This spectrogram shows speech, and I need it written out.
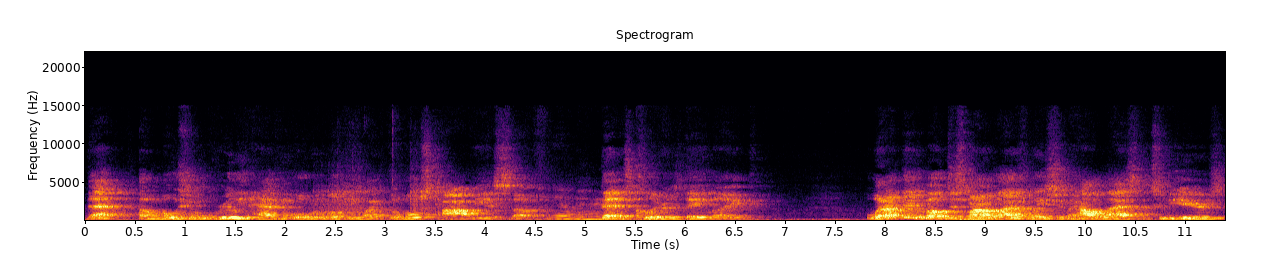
that emotion will really have you overlooking like the most obvious stuff. Yeah. Mm-hmm. That is clear as day. Like when I think about just my last relationship and how it lasted two years,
